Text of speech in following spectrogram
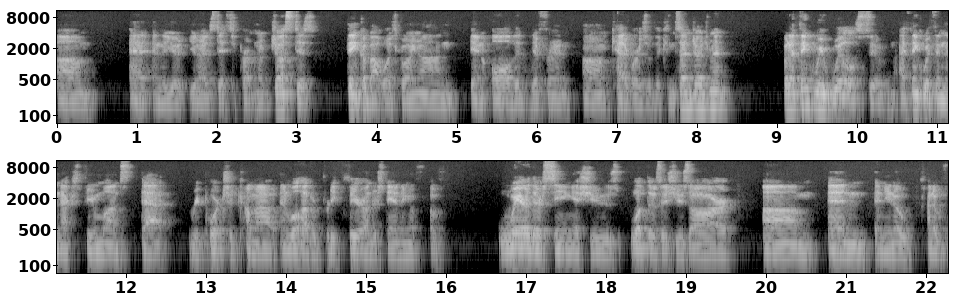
um, and, and, the U- United States Department of Justice think about what's going on in all the different um, categories of the consent judgment. But I think we will soon. I think within the next few months, that report should come out and we'll have a pretty clear understanding of, of where they're seeing issues, what those issues are, um, and and you know kind of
